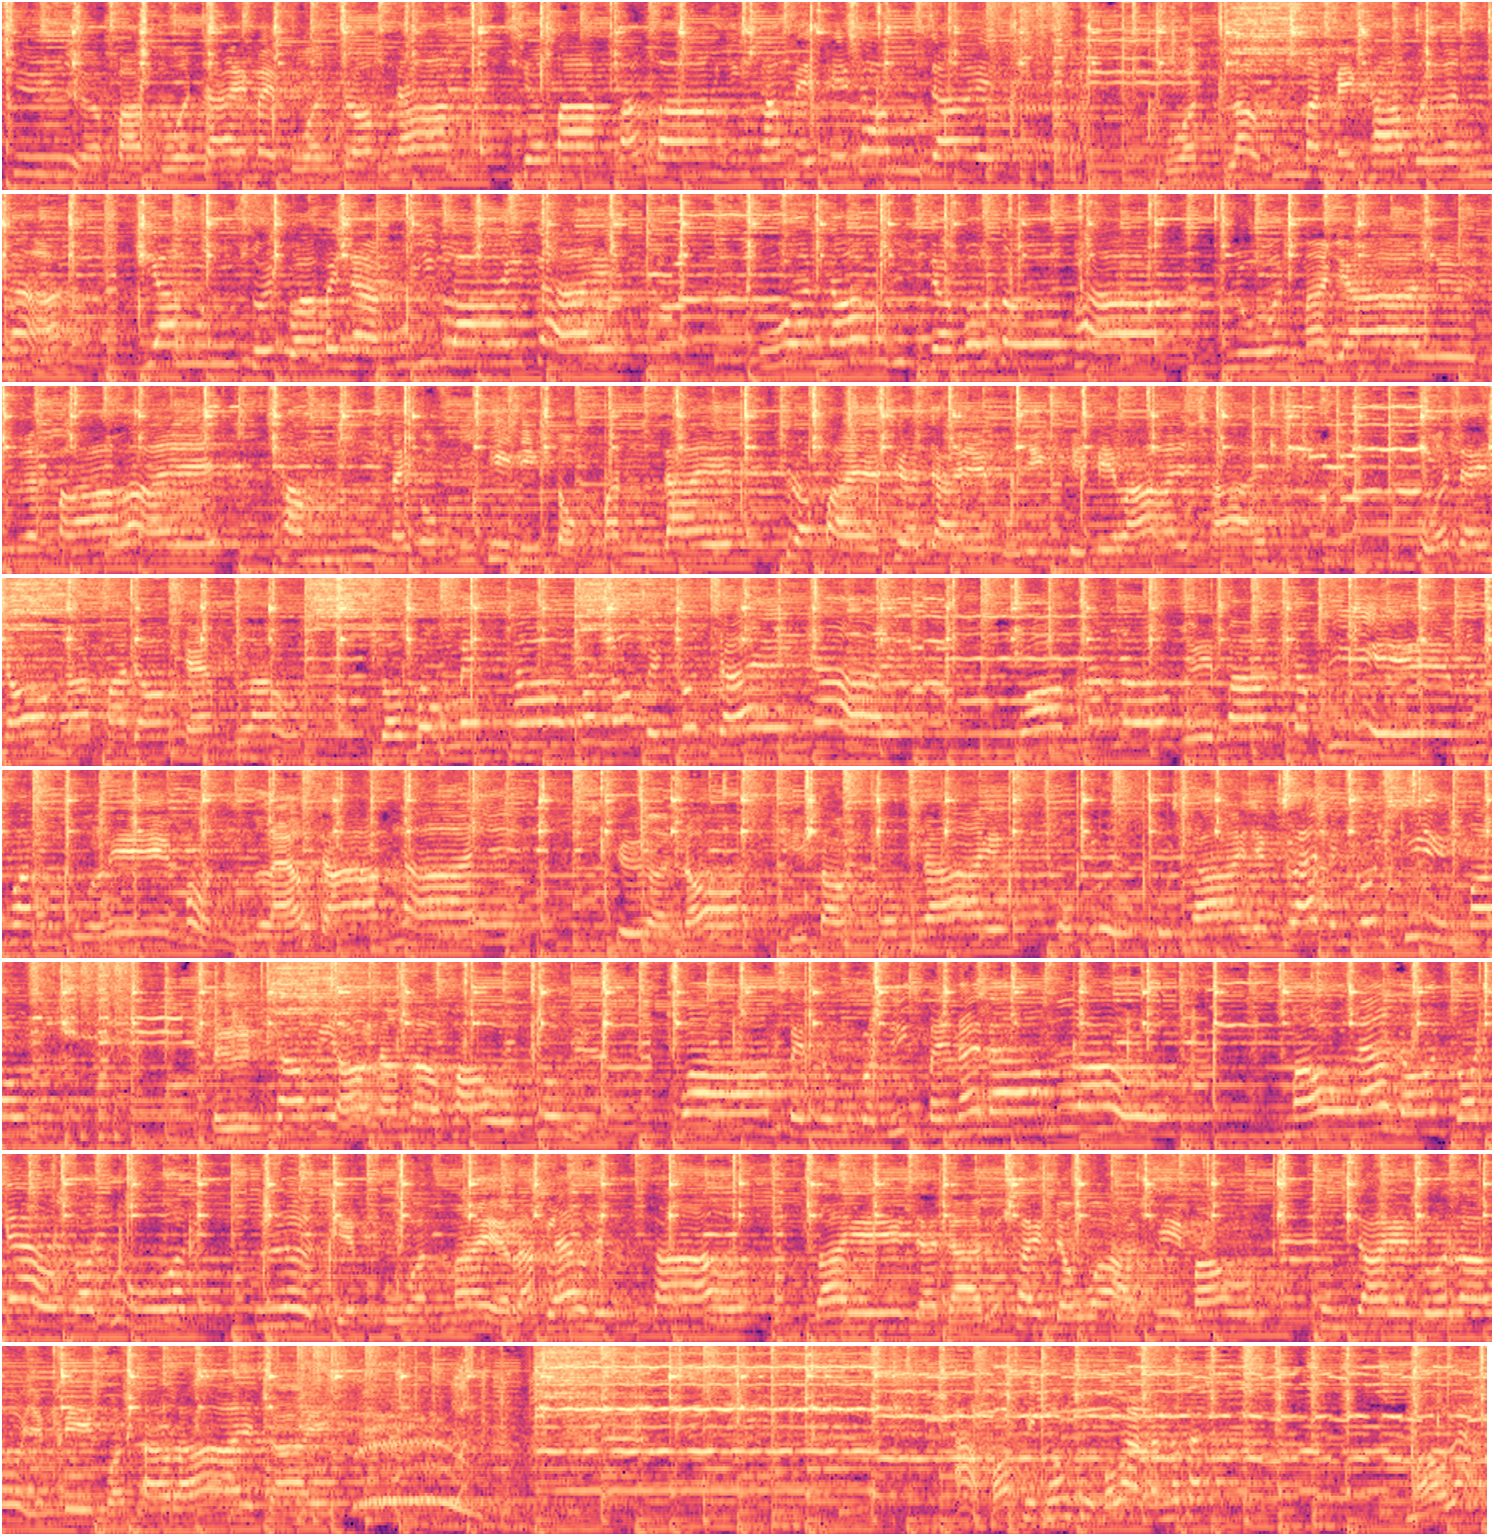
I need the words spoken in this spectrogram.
เชื่อปากปวดใจไม่ปวดรอกนางเชื่อปากบางบางยิ่งทำให้พี่ช้ำใจปวดเหล้าถึงมันไม่ขาวเหมือนหน้า ยังสวยกว่าใบหน้าผู้หญิงลายใจตัวน้องที่จะโมโซภาล้วน มายาลื่นเหมือนปลาไหลช้ำในอกนี้พี่ยิงตกบันไดเพราะไปเชื่อใจผู้หญิงที่มีหลายชาย หัวใจน้องหากมาดองแก้มเล้าก็คงเม็นเขาวเพราะน้องเป็นคนใจง่าย ความรักน้องเอ่ยปากกับพี่เหมันควันบุหรี่พ่นแล้วจางหายเชื่อน้องที่ต้องงมงายอกลูกผู้ชายยังกลายเป็นคนขี้เมา ตื่นเช้าพี่เอาน้ำเหล้าเผาคลุ้มความเป็นหนุ่มก็ทิ้งไปในน้ำเหล้าเมาแล้วนอนกอดแก้วกอดขวด เลิกเจ็บปวดไม่รักแล้วเรื่องสาวใครจะด่าหรือใครจะว่าขี้เมาภูมิใจตัวเรายังดีกว่าตาร้ายใจอะห้องผิดห้องถูกมาว่ากันนะครับ เมาแล้ว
